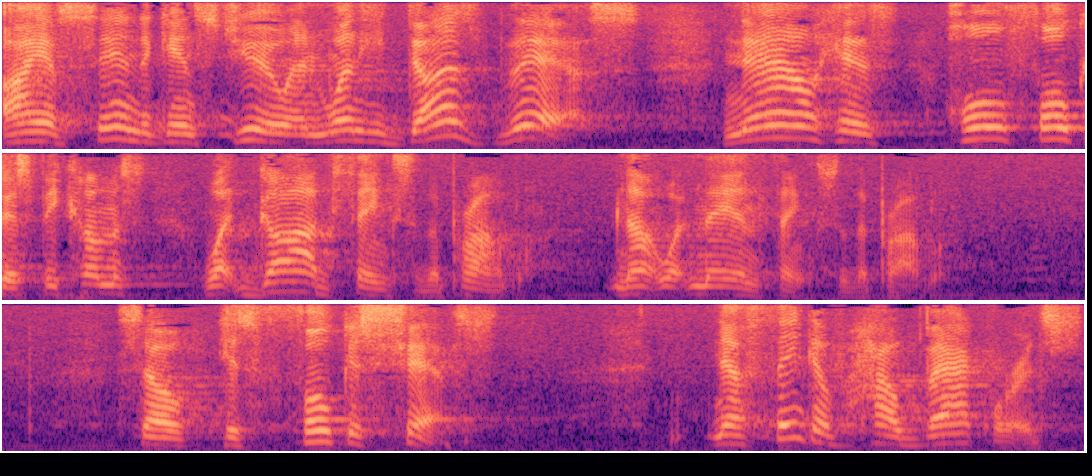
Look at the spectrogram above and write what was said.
I have sinned against you, and when he does this, now his whole focus becomes what God thinks of the problem, not what man thinks of the problem. So his focus shifts. Now think of how backwards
